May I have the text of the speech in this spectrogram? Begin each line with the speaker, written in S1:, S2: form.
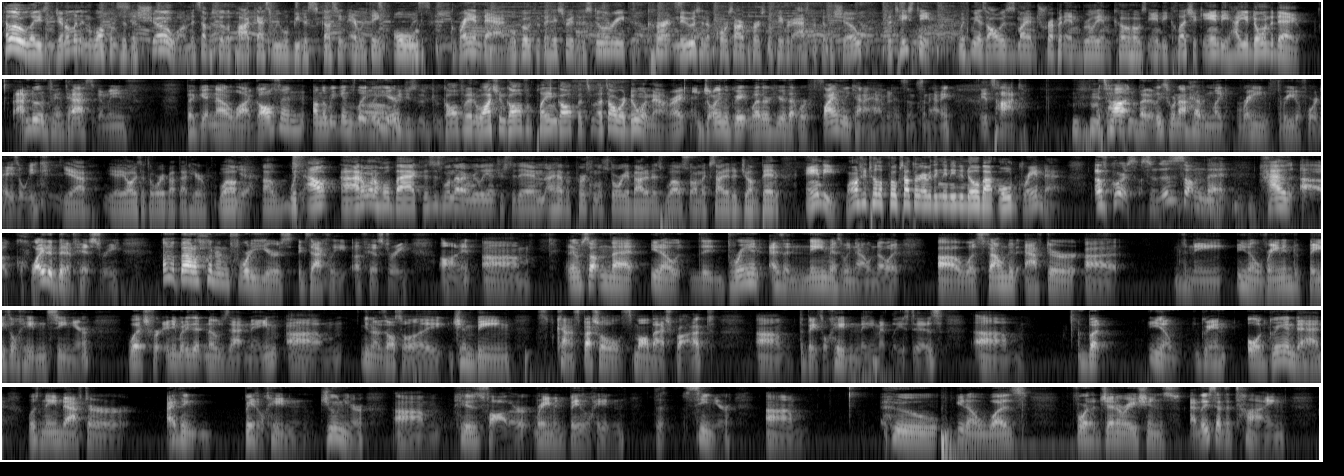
S1: Hello, ladies and gentlemen, and welcome to the show. On this episode of the podcast, we will be discussing everything old granddad. We'll go through the history of the distillery, current news, and of course, our personal favorite aspect of the show, the tasting. With me, as always, is my intrepid and brilliant co-host Andy Kleshik. Andy, how you doing today?
S2: I'm doing fantastic. I mean, been getting out a lot golfing on the weekends lately
S1: Oh,
S2: here.
S1: we just golfing, watching golf, and playing golf. That's that's all we're doing now, right?
S2: Enjoying the great weather here that we're finally kind of having in Cincinnati.
S1: It's hot.
S2: It's hot, but at least we're not having like rain three to four days a week.
S1: Yeah, yeah, you always have to worry about that here. Well,
S2: Yeah.
S1: uh, without, uh, I don't want to hold back. This is one that I'm really interested in. I have a personal story about it as well, so I'm excited to jump in. Andy, why don't you tell the folks out there everything they need to know about Old Granddad?
S2: Of course. So this is something that has uh, quite a bit of history, uh, about 140 years exactly of history on it. Um, and it was something that you know the brand as a name as we now know it uh, was founded after uh, the name you know Raymond Basil Hayden Sr., which for anybody that knows that name. Um, you know, there's also a Jim Beam kind of special small batch product um, the Basil Hayden name at least is. Um, but you know, grand old granddad was named after I think Basil Hayden Jr. Um, his father Raymond Basil Hayden the senior, um, who you know was for the generations at least at the time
